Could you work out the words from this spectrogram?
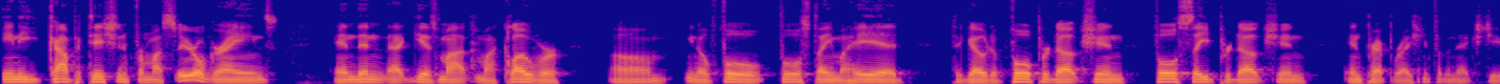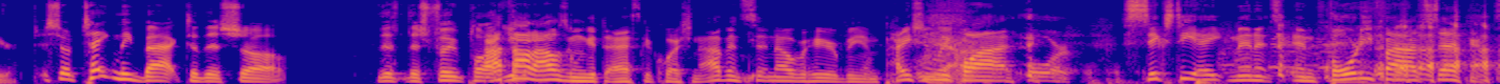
any competition from my cereal grains, and then that gives my my clover, um, you know, full full steam ahead to go to full production, full seed production in preparation for the next year. So take me back to this uh, this, this food plot. I You- thought I was going to get to ask a question. I've been sitting over here being patiently quiet for 68 minutes and 45 seconds.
